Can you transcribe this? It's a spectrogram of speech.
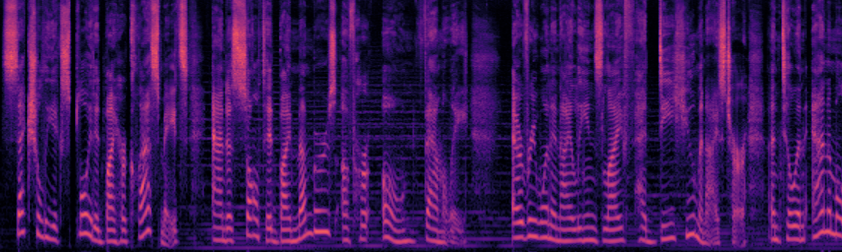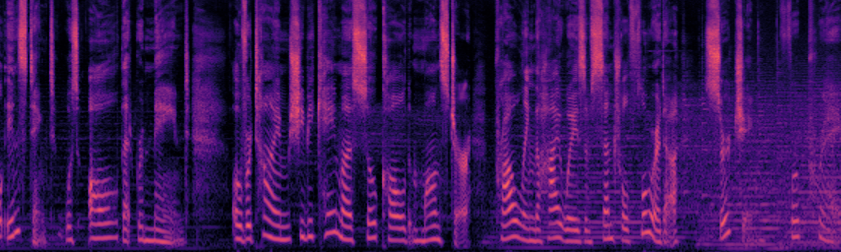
sexually exploited by her classmates, and assaulted by members of her own family. Everyone in Aileen's life had dehumanized her until an animal instinct was all that remained. Over time, she became a so called monster, prowling the highways of central Florida, searching for prey.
